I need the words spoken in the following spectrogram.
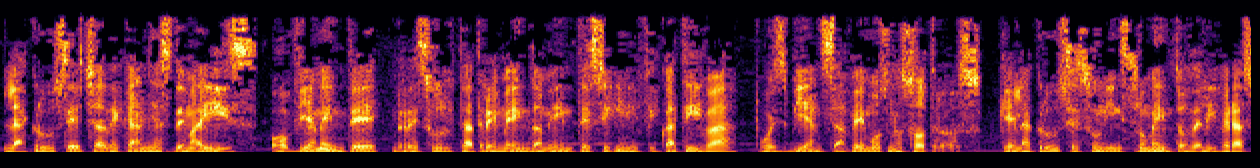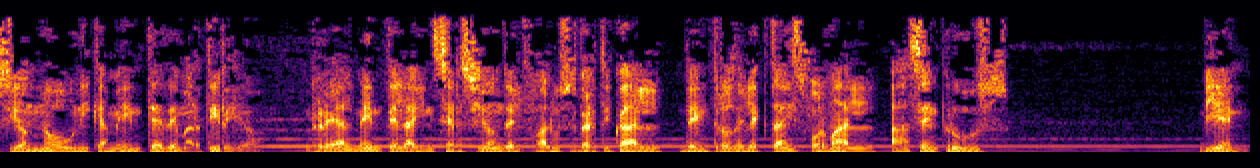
La cruz hecha de cañas de maíz, obviamente, resulta tremendamente significativa, pues bien sabemos nosotros, que la cruz es un instrumento de liberación no únicamente de martirio. Realmente la inserción del falus vertical, dentro del ectais formal, hacen cruz, Bien,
